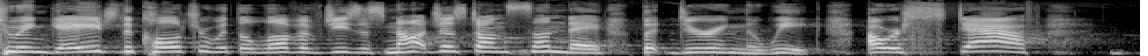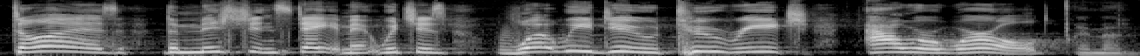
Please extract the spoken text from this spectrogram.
to engage the culture with the love of Jesus, not just on Sunday, but during the week. Our staff does the mission statement, which is what we do to reach our world. Amen.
